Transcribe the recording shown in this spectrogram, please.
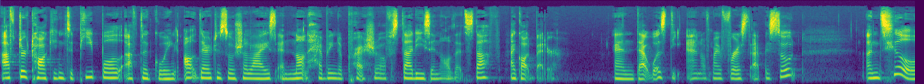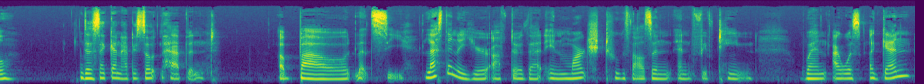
After talking to people, after going out there to socialize and not having the pressure of studies and all that stuff, I got better. And that was the end of my first episode until the second episode happened. About, let's see, less than a year after that, in March 2015, when I was again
